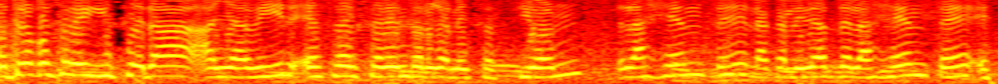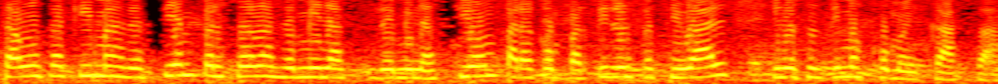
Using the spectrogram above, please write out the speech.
Otra cosa que quisiera añadir es la excelente organización la gente, la calidad de la gente. Estamos aquí más de 100 personas de mi, de mi nación para compartir el festival y nos sentimos como en casa.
